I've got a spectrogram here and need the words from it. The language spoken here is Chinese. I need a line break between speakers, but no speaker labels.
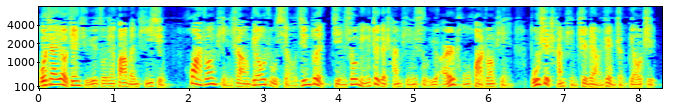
国家药监局昨天发文提醒化妆品上标注小金盾仅说明这个产品属于儿童化妆品不是产品质量认证标志。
